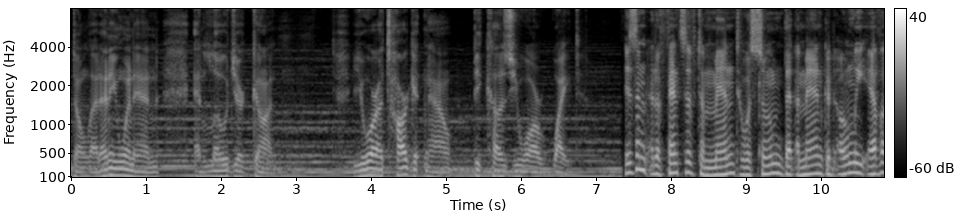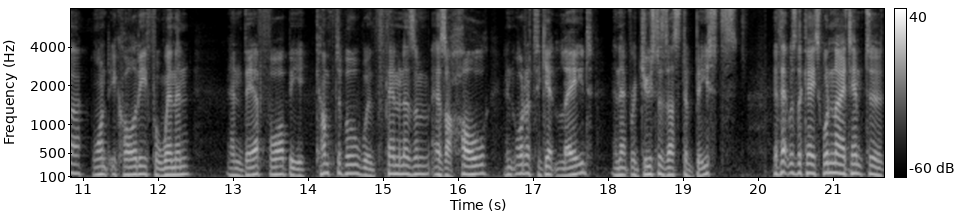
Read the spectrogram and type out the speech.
don't let anyone in, and load your gun. You are a target now because you are white. Isn't it offensive to men to assume that a man could only ever want equality for women and therefore be comfortable with feminism as a whole in order to get laid, and that reduces us to beasts? If that was the case, wouldn't I attempt to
